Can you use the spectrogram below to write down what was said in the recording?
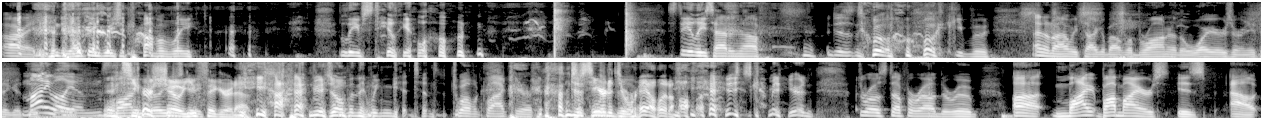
All right, Andy. I think we should probably leave Steely alone. Steely's had enough. Just we'll, we'll keep moving. I don't know how we talk about LeBron or the Warriors or anything. At this Monty point. Williams. It's Monty your Williams show. You figure it out. Yeah, I'm just hoping that we can get to twelve o'clock here. I'm just here to derail it all. just come in here and throw stuff around the room. Uh, my Bob Myers is out.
